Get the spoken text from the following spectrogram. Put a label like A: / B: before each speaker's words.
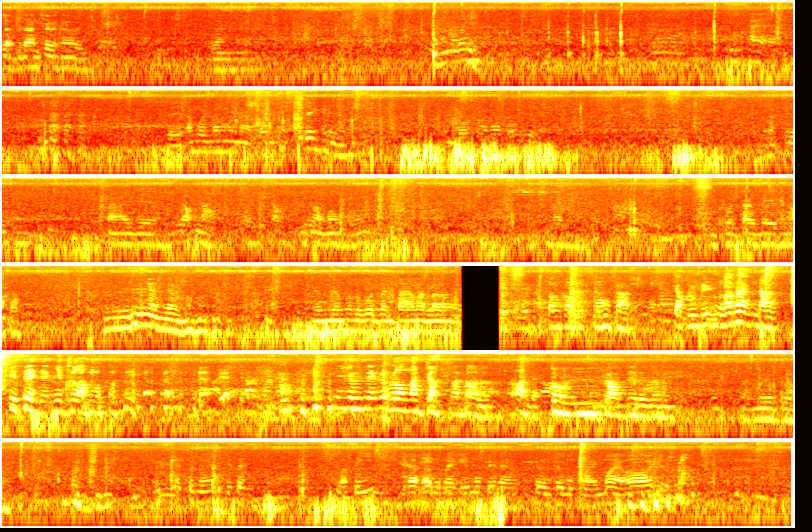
A: lợn đang chơi hơi để ăn mồi mang nào không cái đinh cái này ទៅមេខ្នោះផងញ៉ាំញ៉ាំញ៉ាំរវត់បានតាបានឡើយ
B: តងកងសងកាចាប់រំរីឡំណាស់ដល់ពីស្រេះញៀនឆ្លងមកយើងស្រេះរំលំបានចុះ
A: បានដល់
B: អត់
A: តងកាប់ទៀតហ្នឹងមើលប្រទៅ
C: ណាគេតែ
A: ម
C: កស៊ីដល់ដល់មកគេមកពេលទៅទៅមកបាយមកអើយ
